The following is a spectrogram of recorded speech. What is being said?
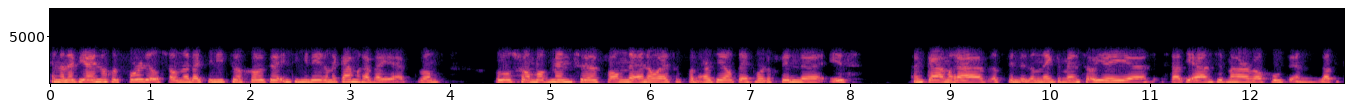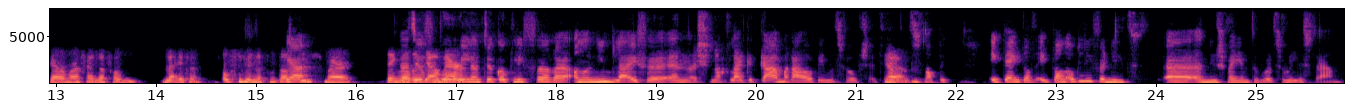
En dan heb jij nog het voordeel, Sanne, dat je niet zo'n grote intimiderende camera bij je hebt. Want los van wat mensen van de NOS of van RTL tegenwoordig vinden, is een camera, dat vinden, dan denken mensen, oh jee, uh, staat die aan, zit mijn haar wel goed en laat ik daar maar verre van blijven. Of ze vinden het fantastisch, maar denk wel dat jouw werk... willen natuurlijk ook liever uh, anoniem blijven. En als je dan gelijk een camera op iemands hoofd zet, ja, ja. dan snap ik. Ik denk dat ik dan ook liever niet uh, een nieuwsmedium te woord zou willen staan.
